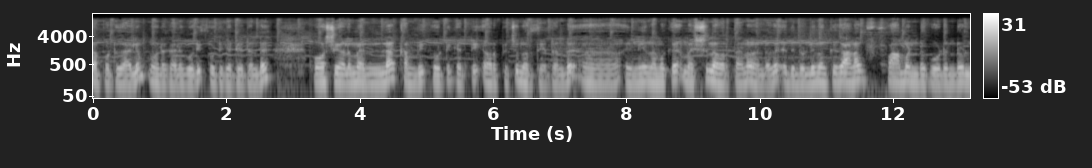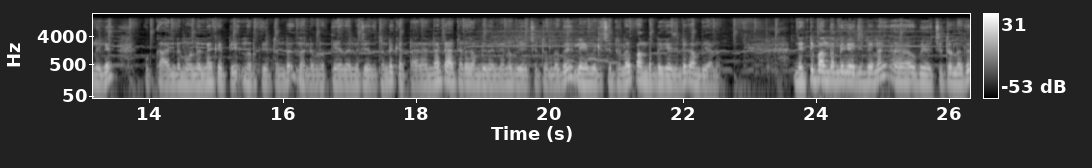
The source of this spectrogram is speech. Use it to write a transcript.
സപ്പോർട്ട് കാലും മൂലക്കാലും കൂടി കൂട്ടി കെട്ടിയിട്ടുണ്ട്. പോസ്റ്റുകളും എല്ലാം കമ്പി കൂട്ടി കെട്ടി ഉറപ്പിച്ച് നിർത്തിയിട്ടുണ്ട്. ഇനി നമുക്ക് മെഷ് നിവർത്താണ് വേണ്ടത്. ഇതിന്റെ ഉള്ളിൽ നമുക്ക് കാണാം. ഫാം ഉണ്ട് കൂടുണ്ട് ഉള്ളിൽ കാലിന്റെ മുകളിലെല്ലാം കെട്ടി നിർത്തിയിട്ടുണ്ട്. നല്ല വൃത്തിയായി തന്നെ ചെയ്തിട്ടുണ്ട്. കെട്ടാനെല്ലാം ടാറ്റയുടെ കമ്പി തന്നെയാണ് ഉപയോഗിച്ചിട്ടുള്ളത്. ലൈൻ വലിച്ചിട്ടുള്ളത് പന്ത്രണ്ട് ഗേജിന്റെ കമ്പിയാണ്. നെറ്റ് പന്ത്രണ്ട് ഗേജിന്റെയാണ് ഉപയോഗിച്ചിട്ടുള്ളത്.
